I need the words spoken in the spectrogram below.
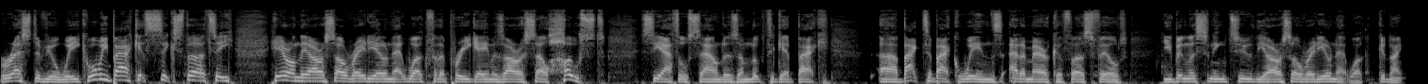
rest of your week. We'll be back at 6.30 here on the RSL Radio Network for the pregame as RSL host Seattle Sounders and look to get back uh, back-to-back wins at America First Field. You've been listening to the RSL Radio Network. Good night.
